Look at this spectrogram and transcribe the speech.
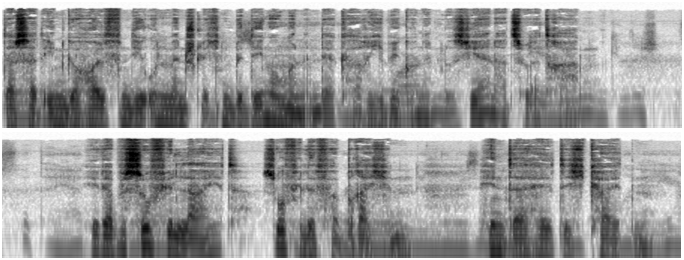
Das hat ihnen geholfen, die unmenschlichen Bedingungen in der Karibik und in Louisiana zu ertragen. Hier gab es so viel Leid, so viele Verbrechen, Hinterhältigkeiten,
